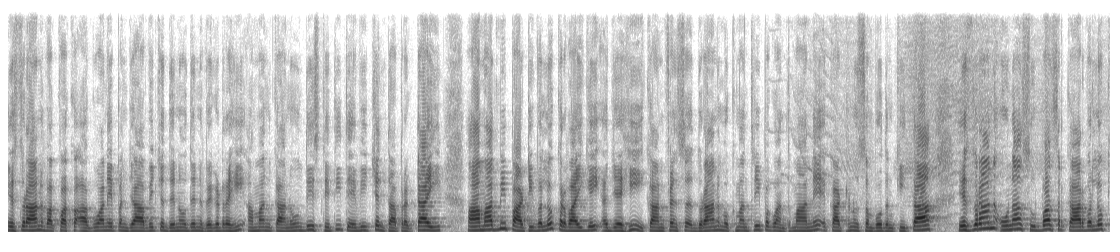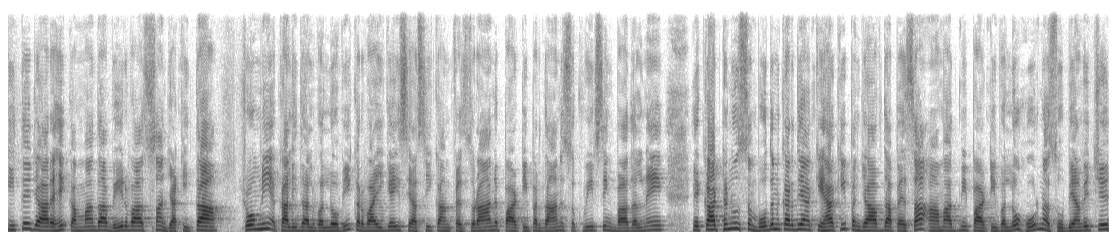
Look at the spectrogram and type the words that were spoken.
ਇਸ ਦੌਰਾਨ ਵੱਖ-ਵੱਖ ਆਗੂਆਂ ਨੇ ਪੰਜਾਬ ਵਿੱਚ ਦਿਨੋ-ਦਿਨ ਵਿਗੜ ਰਹੀ ਅਮਨ ਕਾਨੂੰਨ ਦੀ ਸਥਿਤੀ ਤੇ ਵੀ ਚਿੰਤਾ ਪ੍ਰਗਟਾਈ। ਆਮ ਆਦਮੀ ਪਾਰਟੀ ਵੱਲੋਂ ਕਰਵਾਈ ਗਈ। ਅਜਿਹੀ ਕਾਨਫਰੰਸ ਦੌਰਾਨ ਮੁੱਖ ਮੰਤਰੀ ਭਗਵੰਤ ਮਾਨ ਨੇ ਇਕੱਠ ਨੂੰ ਸੰਬੋਧਨ ਕੀਤਾ। ਇਸ ਦੌਰਾਨ ਉਹਨਾਂ ਸੂਬਾ ਸਰਕਾਰ ਵੱਲੋਂ ਕੀਤੇ ਜਾ ਰਹੇ ਕੰਮਾਂ ਦਾ ਵੇਰਵਾ ਸਾਂਝਾ ਕੀਤਾ। ਸ਼੍ਰੋਮਣੀ ਅਕਾਲੀ ਦਲ ਵੱਲੋਂ ਵੀ ਕਰਵਾਈ ਗਈ ਸਿਆਸੀ ਕਾਨਫਰੰਸ ਦੌਰਾਨ ਪਾਰਟੀ ਪ੍ਰਧਾਨ ਸੁਖਵੀਰ ਸਿੰਘ ਬਾਦਲ ਨੇ ਇਕੱਠ ਨੂੰ ਸੰਬੋਧਨ ਕਰਦਿਆਂ ਕਿਹਾ ਕਿ ਪੰਜਾਬ ਦਾ ਪੈਸਾ ਆਮ ਆਦਮੀ ਪਾਰਟੀ ਵੱਲੋਂ ਹੋਰਨਾਂ ਸੂਬਿਆਂ ਵਿੱਚ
